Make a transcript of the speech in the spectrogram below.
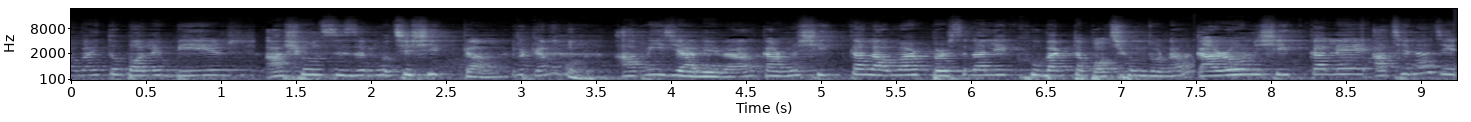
সবাই তো বলে বিয়ের আসল সিজন হচ্ছে শীতকাল। আমি জানি না কারণ শীতকাল আমার পার্সোনালি খুব একটা পছন্দ না। কারণ শীতকালে আছে না যে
